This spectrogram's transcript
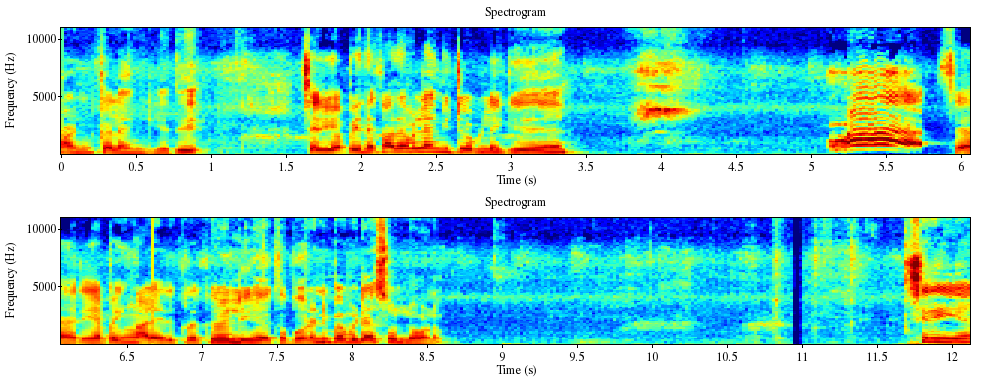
கண் கலங்கியது. சரி அப்போ இந்த கதை விளங்கிட்டோம் பிள்ளைக்கு. சரி அப்போ இங்கால இருக்கிற கேள்வி கேட்க போகிறேன் இப்போ விட சொல்லணும். சரியா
